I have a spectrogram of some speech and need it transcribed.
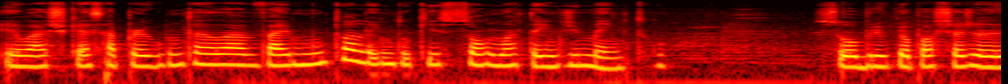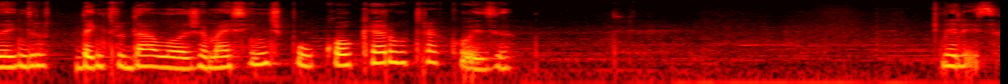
Eu acho que essa pergunta ela vai muito além do que só um atendimento sobre o que eu posso te ajudar dentro, dentro da loja, mas sim, tipo, qualquer outra coisa. Beleza.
